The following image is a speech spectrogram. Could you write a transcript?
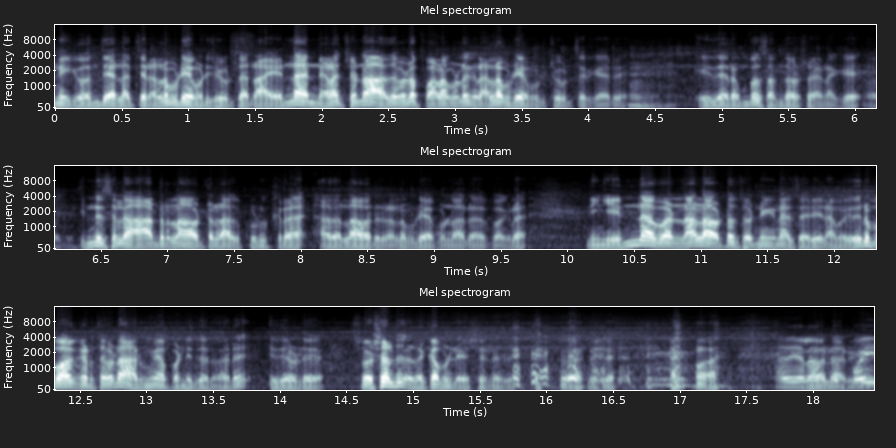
இன்றைக்கி வந்து எல்லாத்தையும் நல்லபடியாக முடிச்சு கொடுத்தாரு. நான் என்ன நினச்சேனோ அதை விட பல மடங்கு நல்லபடியாக முடிச்சு கொடுத்துருக்காரு. இது ரொம்ப சந்தோஷம் எனக்கு. இன்னும் சில ஆர்டர்லாம் அவர்கிட்ட நான் கொடுக்குறேன். அதெல்லாம் அவர் நல்லபடியாக பண்ணுவார் பார்க்குறேன். நீங்கள் என்ன வேணாலும் அவர்கிட்ட சொன்னீங்கன்னா சரி நம்ம எதிர்பார்க்கறத விட அருமையாக பண்ணி தருவார். இதோட ஸ்பெஷல் ரெக்கமெண்டேஷன் இது. அது போய்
